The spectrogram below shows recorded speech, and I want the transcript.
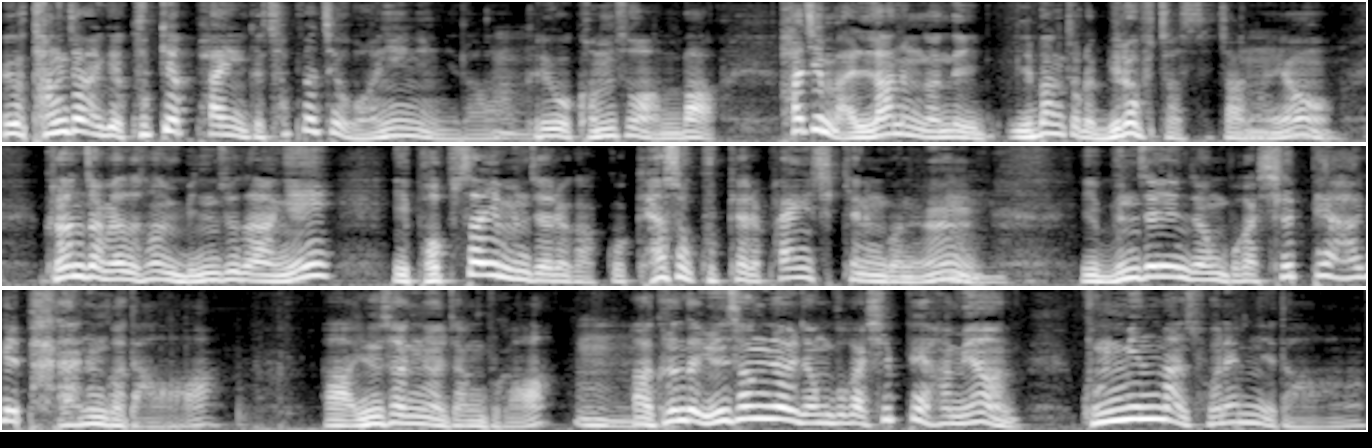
이거 당장 이게 국회 파행 그 첫 번째 원인입니다. 음. 그리고 검수완박 하지 말라는 건데 일방적으로 밀어붙였었잖아요. 음. 그런 점에서 저는 민주당이 이 법사위 문제를 갖고 계속 국회를 파행시키는 거는 음. 이 문재인 정부가 실패하길 바라는 거다. 아, 윤석열 정부가. 음. 아, 그런데 윤석열 정부가 실패하면 국민만 손해입니다.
